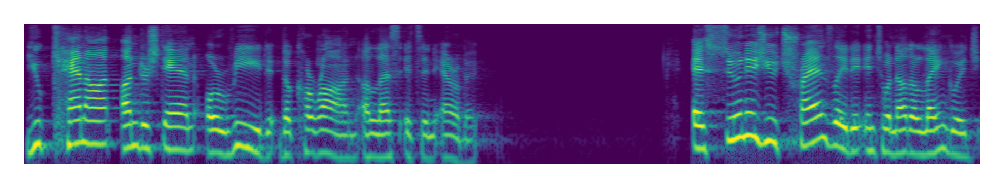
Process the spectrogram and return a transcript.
you cannot understand or read the Quran unless it's in Arabic. As soon as you translate it into another language,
